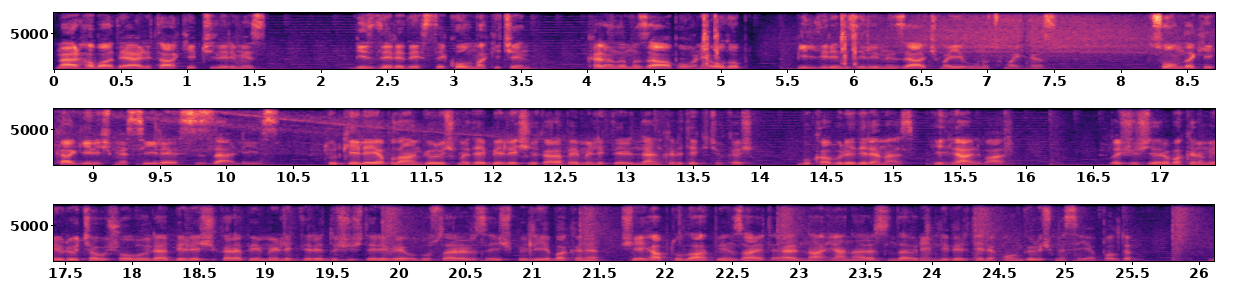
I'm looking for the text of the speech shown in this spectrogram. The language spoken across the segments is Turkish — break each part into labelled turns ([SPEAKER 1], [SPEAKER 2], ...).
[SPEAKER 1] Merhaba değerli takipçilerimiz. Bizlere destek olmak için kanalımıza abone olup bildirim zilinizi açmayı unutmayınız. Son dakika gelişmesiyle sizlerleyiz. Türkiye ile yapılan görüşmede Birleşik Arap Emirlikleri'nden kritik çıkış. Bu kabul edilemez. İhlal var. Dışişleri Bakanı Mevlüt Çavuşoğlu ile Birleşik Arap Emirlikleri Dışişleri ve Uluslararası İşbirliği Bakanı Şeyh Abdullah bin Zayed El Nahyan arasında önemli bir telefon görüşmesi yapıldı.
